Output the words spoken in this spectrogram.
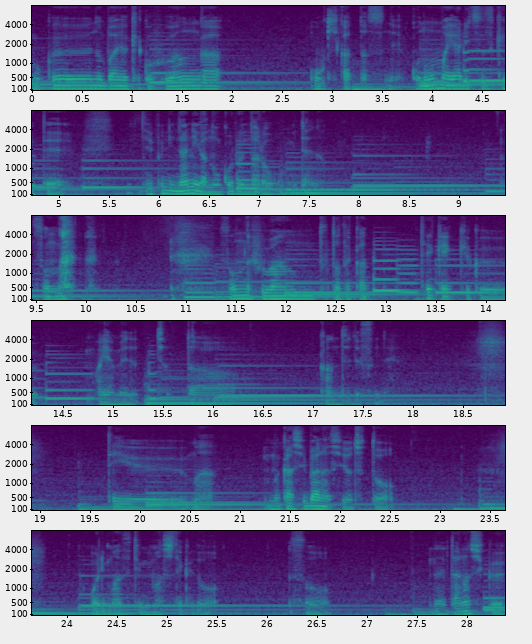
僕の場合は結構不安が大きかったですね。このままやり続けて自分に何が残るんだろうみたいな。そんな そんな不安と戦って結局、まあ、やめちゃった感じですね。っていうまあ昔話をちょっと織り交ぜてみましたけどそう、ね、楽しく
